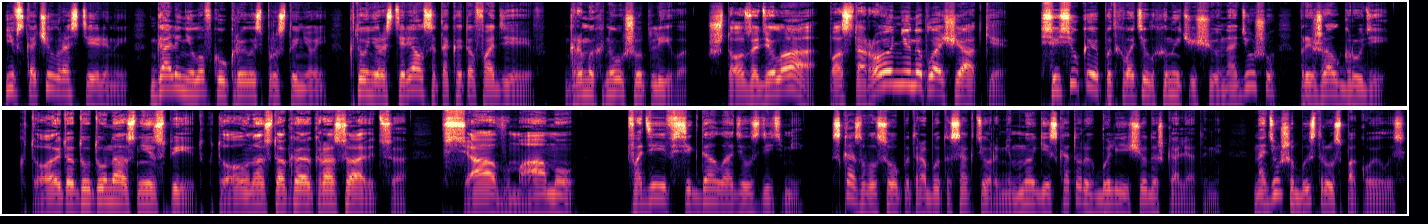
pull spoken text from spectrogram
и вскочил растерянный. Галя неловко укрылась простыней. Кто не растерялся, так это Фадеев. Громыхнул шутливо. «Что за дела? Посторонний на площадке?» Сюсюкая подхватил хнычущую Надюшу, прижал к груди. «Кто это тут у нас не спит? Кто у нас такая красавица? Вся в маму!» Фадеев всегда ладил с детьми. Сказывался опыт работы с актерами, многие из которых были еще дошколятами. Надюша быстро успокоилась.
